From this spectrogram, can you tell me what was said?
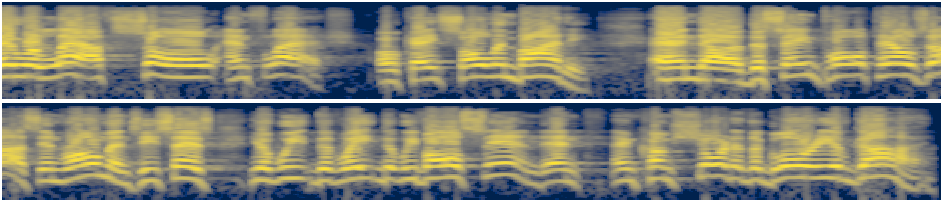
they were left soul and flesh. Okay, soul and body. And uh, the same Paul tells us in Romans. He says, you know, we, the way that we've all sinned and, and come short of the glory of God.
